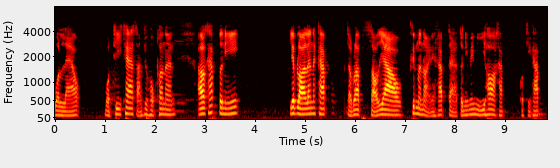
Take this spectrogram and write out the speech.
วนแล้วหมดที่แค่ 36 เท่านั้น เอาละครับตัวนี้เรียบร้อยแล้วนะครับสำหรับเสายาวขึ้นมาหน่อยนะครับ แต่ตัวนี้ไม่มียี่ห้อครับ โอเคครับ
